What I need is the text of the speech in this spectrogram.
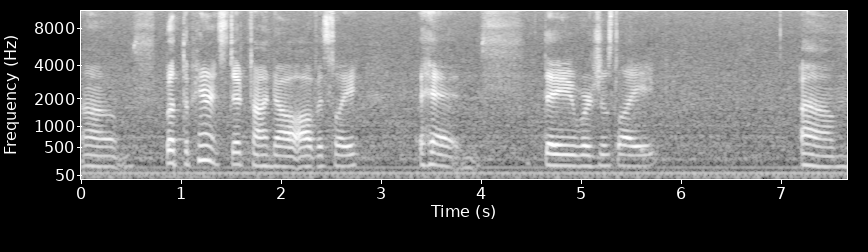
Um, but the parents did find out obviously, and they were just like, um,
